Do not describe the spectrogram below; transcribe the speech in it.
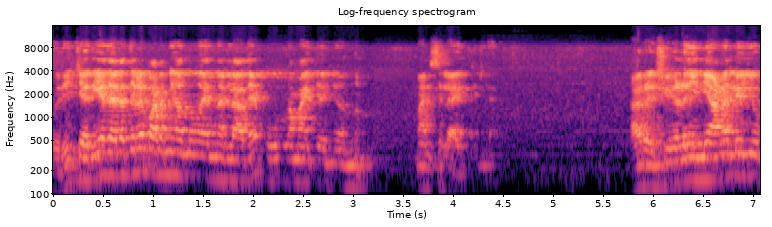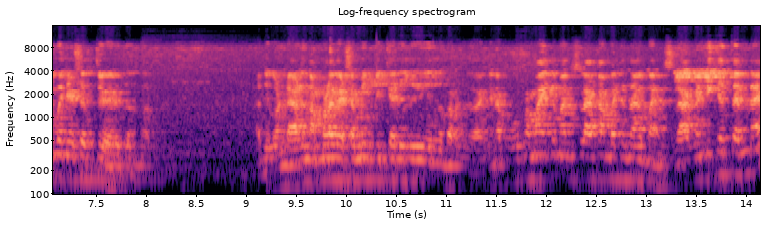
ഒരു ചെറിയ തരത്തിൽ പറഞ്ഞു തന്നു എന്നല്ലാതെ പൂർണമായിട്ട് ഇനിയൊന്നും മനസ്സിലായിട്ടില്ല. ആ ഋഷികൾ തന്നെയാണല്ലോ ഈ ഉപനിഷത്ത് എഴുതുന്നത്. അതുകൊണ്ടാണ് നമ്മളെ വിഷമിപ്പിക്കരുത് എന്ന് പറഞ്ഞത്. അങ്ങനെ പൂർണമായിട്ട് മനസ്സിലാക്കാൻ പറ്റുന്ന മനസ്സിലാക്കേണ്ടിക്ക് തന്നെ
